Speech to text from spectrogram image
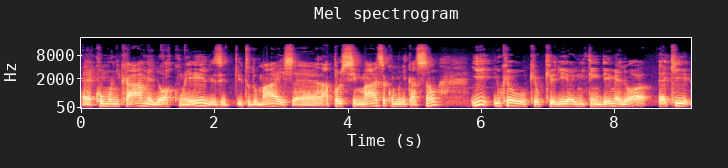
é, comunicar melhor com eles e, e tudo mais, é, aproximar essa comunicação. E, e, o que eu, que eu queria entender melhor é que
